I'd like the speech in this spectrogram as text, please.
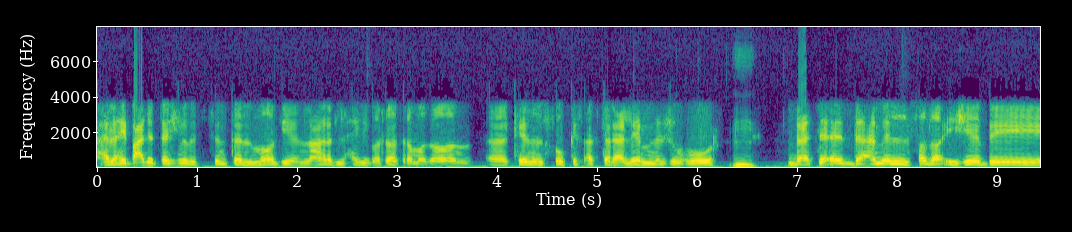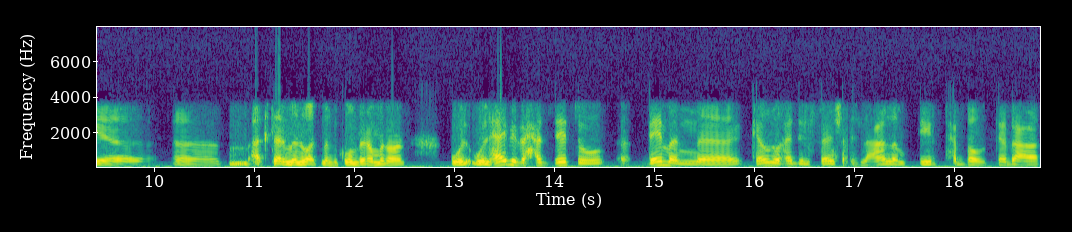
هلا هي بعد تجربة السنة الماضية انعرض الهيبة برات رمضان. آه كان الفوكس أكثر عليه من الجمهور. م. بعتقد عمل صدى إيجابي آه آه أكثر من وقت ما بيكون برمضان. والهيبة بحد ذاته دائما آه، كونه هذه الفرنشايز العالم كثير بتحبها وتتابعها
